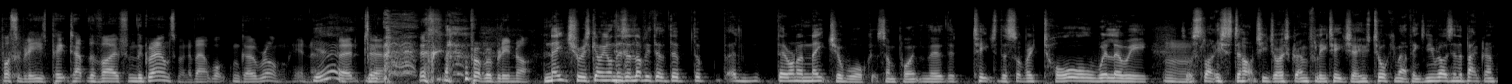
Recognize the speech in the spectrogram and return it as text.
Possibly he's picked up the vibe from the groundsman about what can go wrong. You know, Yeah. but uh, probably not. Nature is going on. There's a lovely. The, the, the, uh, they're on a nature walk at some point, and the, the teacher, the sort of very tall, willowy, Mm. sort of slightly starchy Joyce Grenfell teacher, who's talking about things, and you realise in the background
